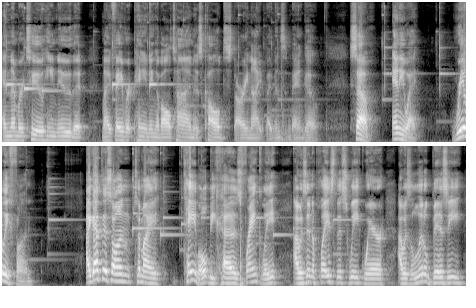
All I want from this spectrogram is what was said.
And number two, he knew that my favorite painting of all time is called Starry Night by Vincent van Gogh. So, anyway, really fun. I got this on to my table because, frankly, I was in a place this week where I was a little busy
